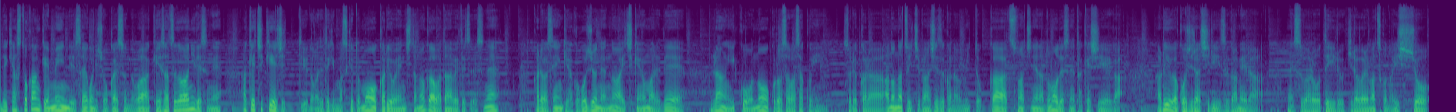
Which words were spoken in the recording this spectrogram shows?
で、キャスト関係メインで最後に紹介するのは、警察側にですね、明智刑事っていうのが出てきますけども、彼を演じたのが渡辺哲ですね。彼は1950年の愛知県生まれで、ラン以降の黒沢作品、それからあの夏一番静かな海とか、ツノチネなどのですね、たけし映画、あるいはゴジラシリーズ、ガメラ、スワローテイル、嫌われマツコの一生、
